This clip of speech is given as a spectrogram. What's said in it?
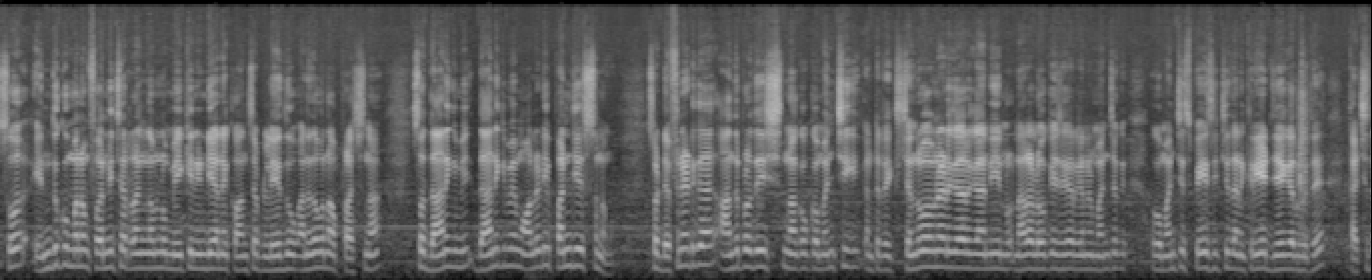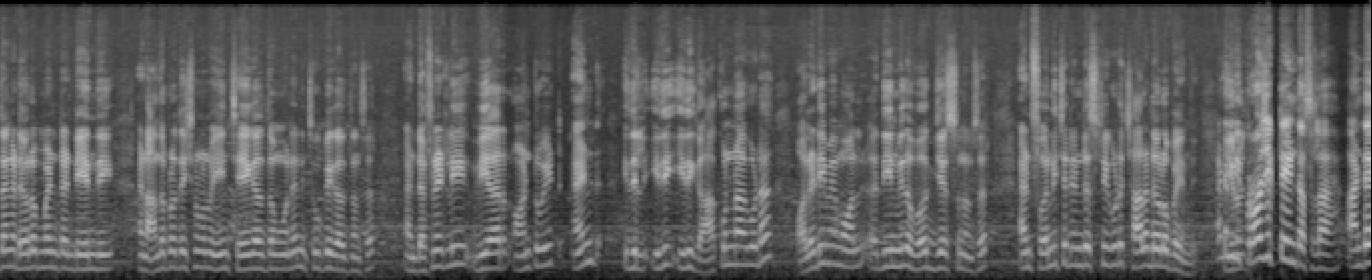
సో ఎందుకు మనం ఫర్నిచర్ రంగంలో మేక్ ఇన్ ఇండియా అనే కాన్సెప్ట్ లేదు అనేది ఒక నా ప్రశ్న. సో దానికి మీ- దానికి మేము ఆల్రెడీ పని చేస్తున్నాము. సో డెఫినెట్గా ఆంధ్రప్రదేశ్ నాకు ఒక మంచి అంటే లైక్ చంద్రబాబు నాయుడు గారు కానీ నారా లోకేష్ గారు కానీ మంచి ఒక మంచి స్పేస్ ఇచ్చి దాన్ని క్రియేట్ చేయగలిగితే ఖచ్చితంగా డెవలప్మెంట్ అంటే ఏంది? అండ్ ఆంధ్రప్రదేశ్లో మనం ఏం చేయగలుగుతాము అని నేను చూపించగలుగుతాను sir. And definitely we are on to it and ఇది ఇది ఇది కాకుండా కూడా ఆల్రెడీ మేము దీని మీద వర్క్ చేస్తున్నాం సార్. అండ్ ఫర్నిచర్ ఇండస్ట్రీ కూడా చాలా డెవలప్ అయింది. అంటే మీ ప్రాజెక్ట్ ఏంటి అసలు? అంటే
